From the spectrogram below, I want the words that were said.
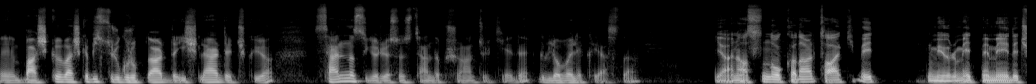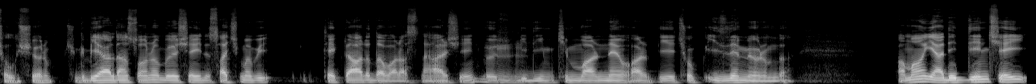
E, başka başka bir sürü gruplar da işler de çıkıyor. Sen nasıl görüyorsun stand-up'ı şu an Türkiye'de globale kıyasla? Yani aslında o kadar takip etmiyorum. Etmemeye de çalışıyorum. Çünkü bir yerden sonra böyle şeyde saçma bir tekrarı da var aslında her şeyin. Böyle Hı hı. gideyim kim var ne var diye çok izlemiyorum da. Ama ya dediğin şey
